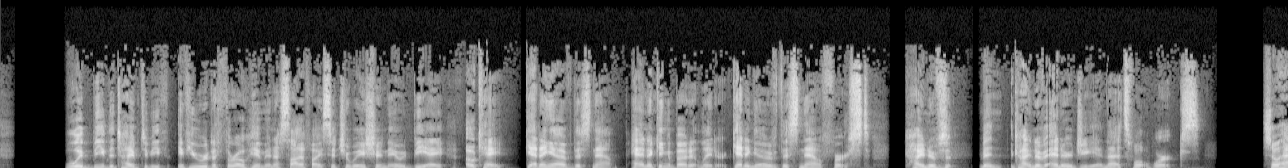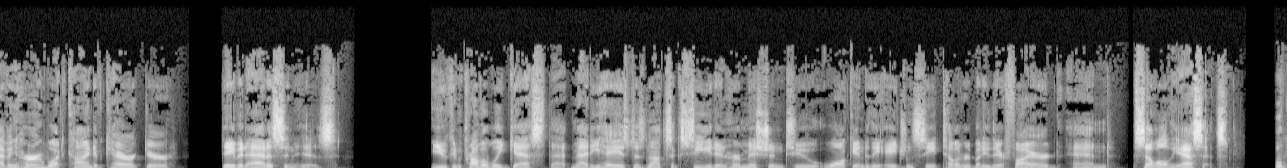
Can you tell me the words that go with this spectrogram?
would be the type to be if you were to throw him in a sci-fi situation, it would be a okay, getting out of this now, panicking about it later, getting out of this now first kind of kind of energy, and that's what works. So, having heard what kind of character David Addison is, you can probably guess that Maddie Hayes does not succeed in her mission to walk into the agency, tell everybody they're fired, and sell all the assets. Well,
